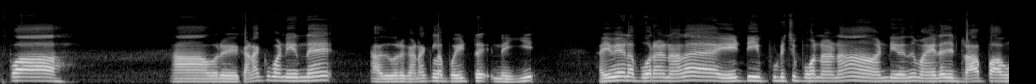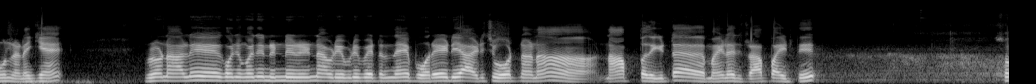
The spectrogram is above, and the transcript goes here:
அப்பா நான் ஒரு கணக்கு பண்ணியிருந்தேன். அது ஒரு கணக்கில் போயிட்டு இன்னைக்கு ஹைவேல போகிறனால எயிட்டி பிடிச்சி போனான்னா வண்டி வந்து மைலேஜ் ட்ராப் ஆகும்னு நினைக்கேன் இவ்வளோ நாள் கொஞ்சம் கொஞ்சம் நின்று நின்று அப்படி இப்படி போயிட்டு இருந்தேன். இப்போ ஒரேடியாக அடித்து ஓட்டினான்னா நாற்பது கிட்ட மைலேஜ் ட்ராப் ஆகிட்டு ஸோ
